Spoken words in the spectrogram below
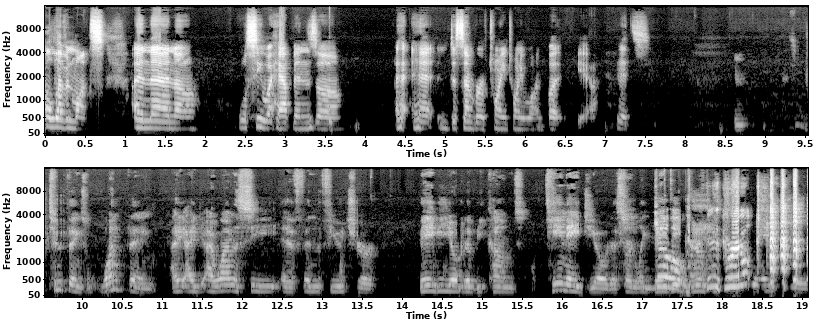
eleven months, and then uh, we'll see what happens uh, a- a- in December of 2021. But yeah, it's Two things. One thing, I I, I want to see if in the future, Baby Yoda becomes teenage Yoda, sort of like No. Baby Groot. Groot.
